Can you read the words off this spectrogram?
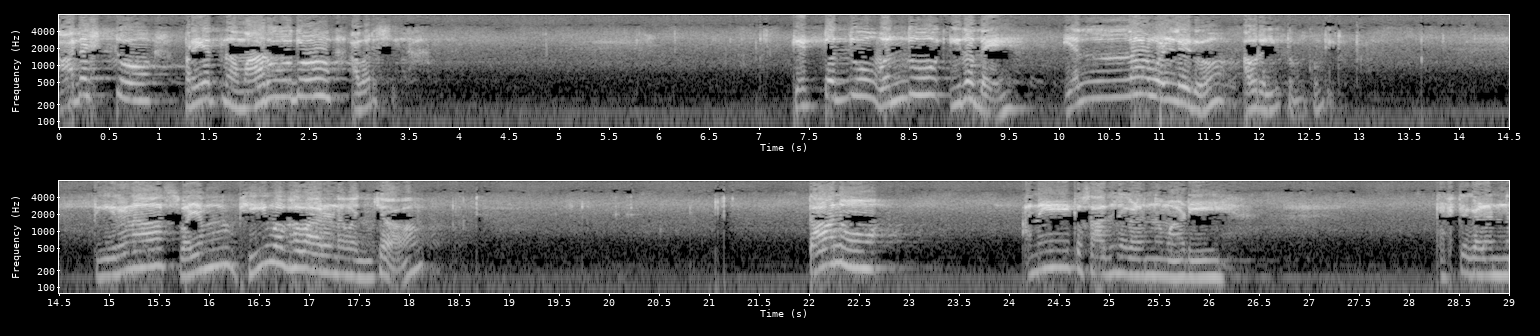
ಆದಷ್ಟು ಪ್ರಯತ್ನ ಮಾಡುವುದು ಅವರ ಸುಖ ಕೆಟ್ಟದ್ದು ಒಂದು ಇರದೆ ಎಲ್ಲ ಒಳ್ಳೆಯದು ಅವರಲ್ಲಿ ತುಂಬಿಕೊಂಡಿರುತ್ತೆ ತೀರ್ಣ ಸ್ವಯಂ ಭೀಮಭವಾರಣವಂಚ ತಾನು ಅನೇಕ ಸಾಧನೆಗಳನ್ನು ಮಾಡಿ, ಕಷ್ಟಗಳನ್ನ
